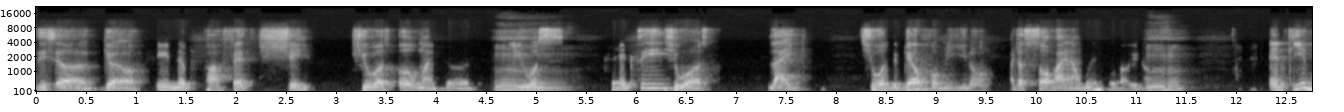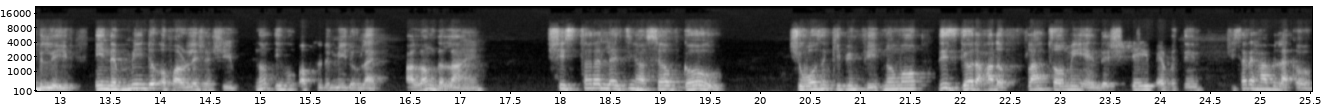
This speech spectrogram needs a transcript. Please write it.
this uh girl in a perfect shape. She was oh my god, mm. she was sexy. She was like she was the girl for me. You know, I just saw her and I went for her. You know. Mm-hmm. And can you believe in the middle of our relationship, not even up to the middle, like along the line, she started letting herself go. She wasn't keeping fit no more. This girl that had a flat tummy and the shape, everything, she started having like a,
